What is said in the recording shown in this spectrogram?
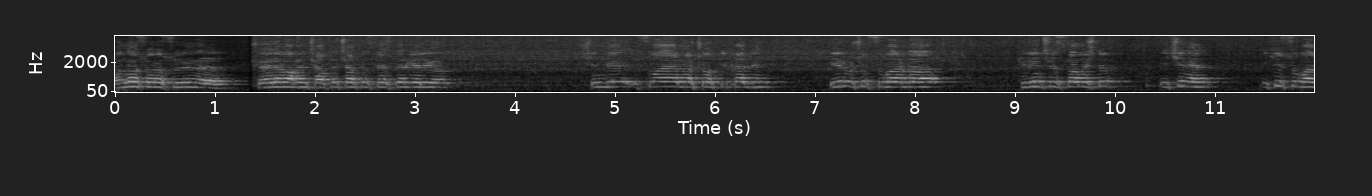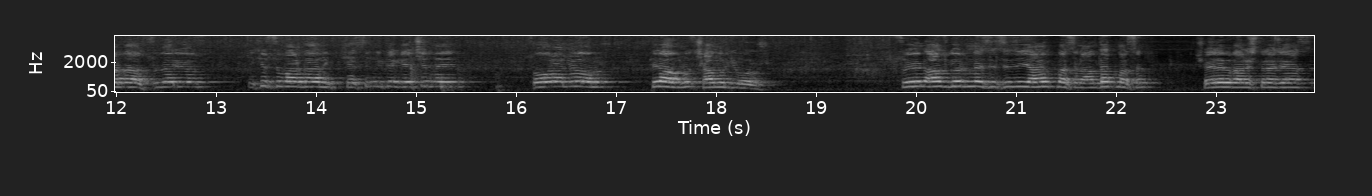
Ondan sonra suyunu verelim. Şöyle bakın çatır çatır sesler geliyor. Şimdi su ayarına çok dikkat edin. Bir buçuk su bardağı pirinç ıslamıştık. İçine iki su bardağı su veriyoruz. İki su bardağını kesinlikle geçirmeyin. Sonra ne olur? Pilavınız çamur gibi olur. Suyun az görünmesi sizi yanıltmasın, aldatmasın. Şöyle bir karıştıracağız.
